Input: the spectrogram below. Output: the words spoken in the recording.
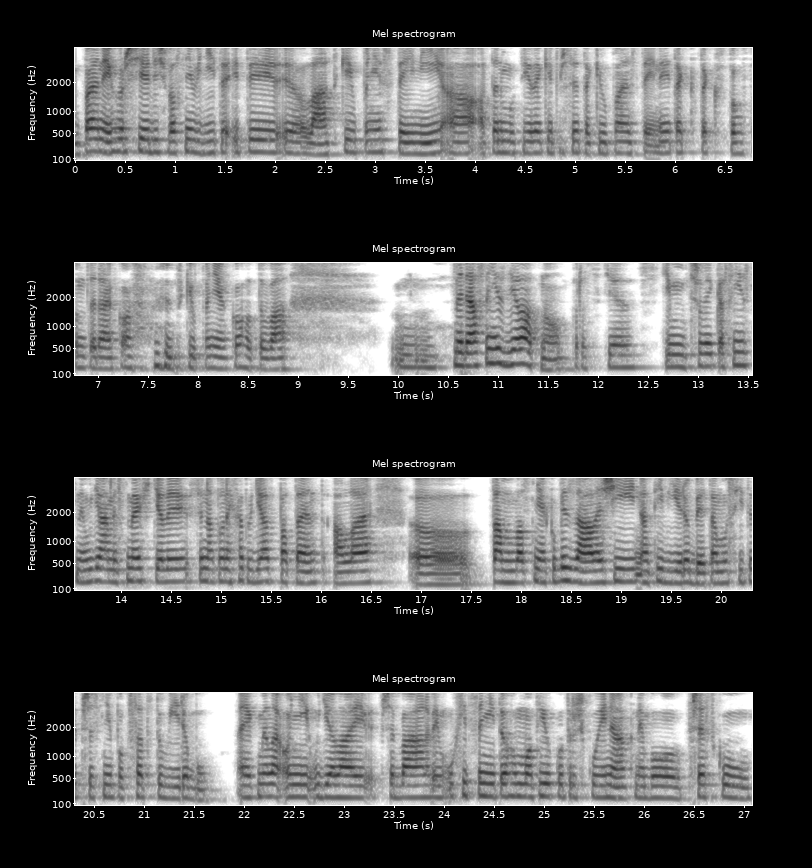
Úplně nejhorší je, když vlastně vidíte i ty e, látky úplně stejný a, a ten motýlek je prostě taky úplně stejný, tak, tak z toho jsem teda jako vždycky úplně jako hotová. Mm, nedá se nic dělat, no. Prostě s tím člověk asi nic neudělá. My jsme chtěli si na to nechat udělat patent, ale uh, tam vlastně jakoby záleží na té výrobě. Tam musíte přesně popsat tu výrobu. A jakmile oni udělají třeba, nevím, uchycení toho motýlku trošku jinak, nebo přesku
